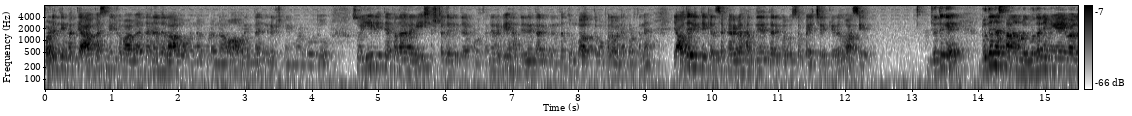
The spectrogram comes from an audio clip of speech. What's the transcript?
ಬಡತಿ ಮತ್ತೆ ಆಕಸ್ಮಿಕವಾದ ಧನದ ಲಾಭವನ್ನ ನಾವು ಅವರಿಂದ ನಿರೀಕ್ಷಣೆ ಮಾಡ್ಬೋದು. ಸೊ ಈ ರೀತಿಯ ಫಲ ರವಿ ಷಷ್ಠದಲ್ಲಿದ್ದಾಗ ಕೊಡ್ತಾನೆ. ರವಿ ಹದಿನೈದನೇ ತಾರೀಕಿನಿಂದ ತುಂಬಾ ಉತ್ತಮ ಫಲವನ್ನೇ ಕೊಡ್ತಾನೆ. ಯಾವುದೇ ರೀತಿಯ ಕೆಲಸ ಕಾರ್ಯಗಳು ಹದಿನೈದನೇ ತಾರೀಕುವರೆಗೂ ಸ್ವಲ್ಪ ಎಚ್ಚರಿಕೆ ಇರೋದು ವಾಸಿ ಜೊತೆಗೆ ಬುಧನ ಸ್ಥಾನ ನೋಡಿ. ಬುಧ ನಿಮಗೆ ಇವಾಗ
